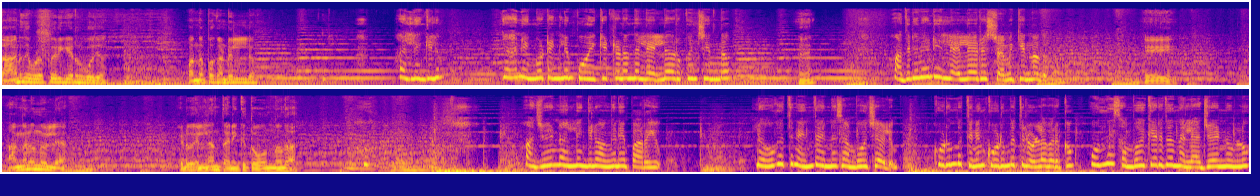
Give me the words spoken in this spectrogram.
താനിത് പോയിരിക്കായിരുന്നു പൂജ? വന്നപ്പോ കണ്ടില്ലല്ലോ. അല്ലെങ്കിലും ഞാൻ എങ്ങോട്ടെങ്കിലും പോയി കിട്ടണമെന്നല്ല എല്ലാവർക്കും ചിന്ത? അതിനുവേണ്ടിയല്ല എല്ലാവരും ശ്രമിക്കുന്നത്? ഏയ് അങ്ങനൊന്നുമില്ല. എടോ എല്ലാം തനിക്ക് തോന്നുന്നതാ. അജയൻ അല്ലെങ്കിലും അങ്ങനെ പറയൂ. ലോകത്തിന് എന്ത് തന്നെ സംഭവിച്ചാലും കുടുംബത്തിനും കുടുംബത്തിലുള്ളവർക്കും ഒന്നും സംഭവിക്കരുതെന്നല്ല അജയനുള്ളൂ?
